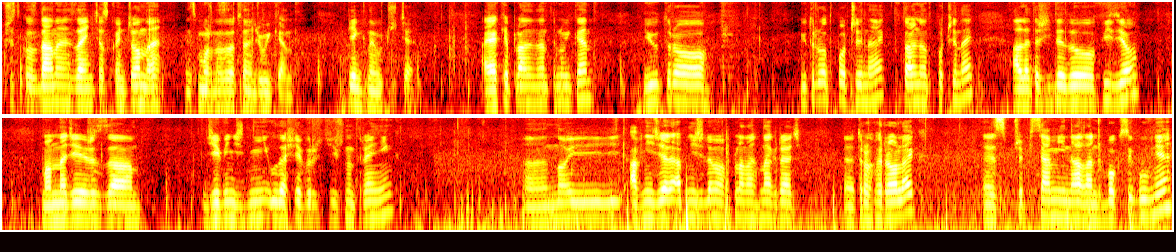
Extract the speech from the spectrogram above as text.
Wszystko zdane, zajęcia skończone, więc można zaczynać weekend. Piękne uczucie. A jakie plany na ten weekend? Jutro, jutro odpoczynek, totalny odpoczynek, ale też idę do fizjo. Mam nadzieję, że za 9 dni uda się wrócić na trening. E, No i a w niedzielę, a w niedzielę mam w planach nagrać e, trochę rolek e, z przepisami na lunchboxy głównie.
